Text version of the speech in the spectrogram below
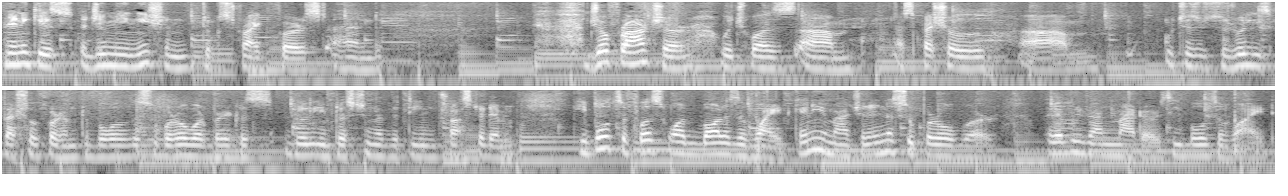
In any case, Jimmy Neesham took strike first and Jofra Archer, which was um, a special, um, which, is, really special for him to bowl the super over, but it was really interesting that the team trusted him. He bowls the first one ball as a wide. Can you imagine in a super over where every run matters, he bowls a wide.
